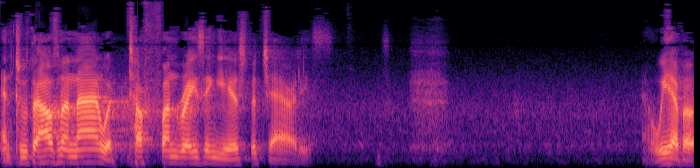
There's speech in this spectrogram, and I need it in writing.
and 2009 were tough fundraising years for charities. We have a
